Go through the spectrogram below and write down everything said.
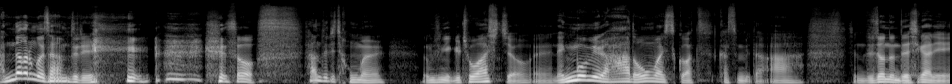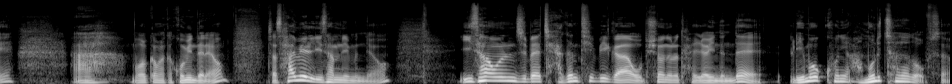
안 나가는 거예요, 사람들이. 그래서 사람들이 정말 음식 얘기를 좋아하시죠. 예, 냉모밀, 아, 너무 맛있을 것 같, 같습니다. 아, 좀 늦었는데, 시간이. 아, 먹을까 말까 고민되네요. 자, 3123님은요. 이사 온 집에 작은 TV가 옵션으로 달려 있는데, 리모컨이 아무리 찾아도 없어요.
